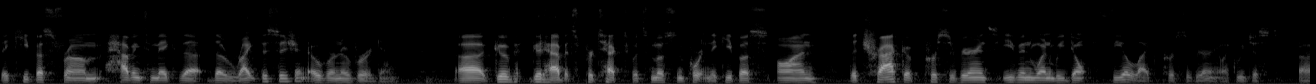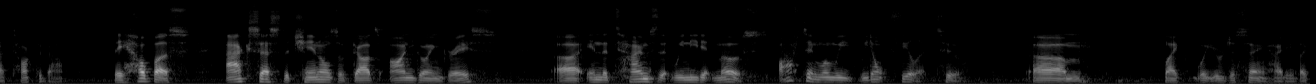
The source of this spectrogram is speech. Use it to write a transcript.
They keep us from having to make the, the right decision over and over again. Uh, good, good habits protect what's most important. They keep us on the track of perseverance even when we don't feel like persevering, like we just uh, talked about. They help us access the channels of God's ongoing grace uh, in the times that we need it most, often when we, we don't feel it too. Um, like what you were just saying, Heidi, like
